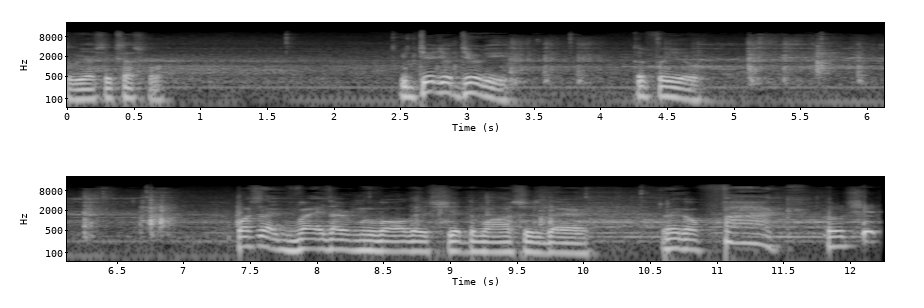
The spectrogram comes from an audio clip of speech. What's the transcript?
So we are successful. You did your duty. Good for you. Watch like right as I remove all this shit, the monster's there. And I go, fuck! Oh shit!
